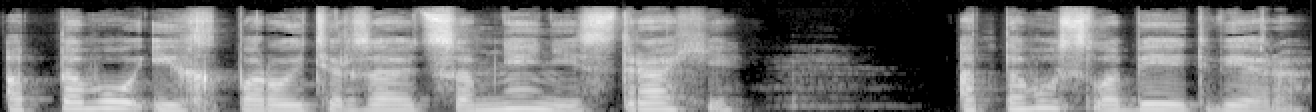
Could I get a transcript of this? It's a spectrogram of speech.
Оттого их порой терзают сомнения и страхи, оттого слабеет вера.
